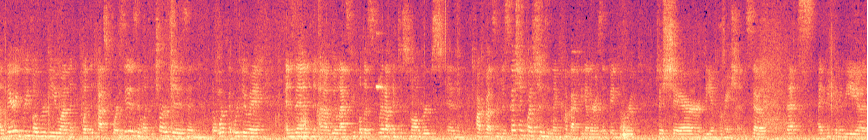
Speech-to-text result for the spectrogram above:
a very brief overview on the- what the task force is and what the charge is and the work that we're doing. And then uh, we'll ask people to split up into small groups and talk about some discussion questions and then come back together as a big group to share the information. So that's, I think, going to be a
